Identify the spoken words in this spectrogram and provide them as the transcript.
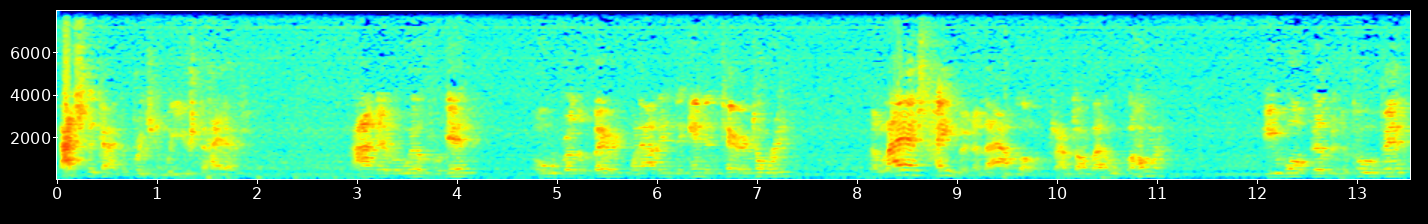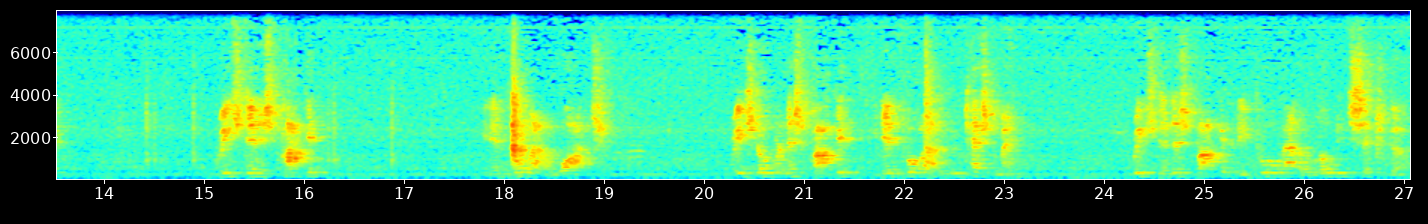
That's the kind of preaching we used to have. I never will forget old Brother Barrett went out into Indian Territory, the last haven of the outlaws. I'm talking about Oklahoma. He walked up in the pulpit, reached in his pocket, he didn't pull out a watch. Reached over in this pocket, he didn't pull out a New Testament. Reached in this pocket and he pulled out a loaded six gun.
